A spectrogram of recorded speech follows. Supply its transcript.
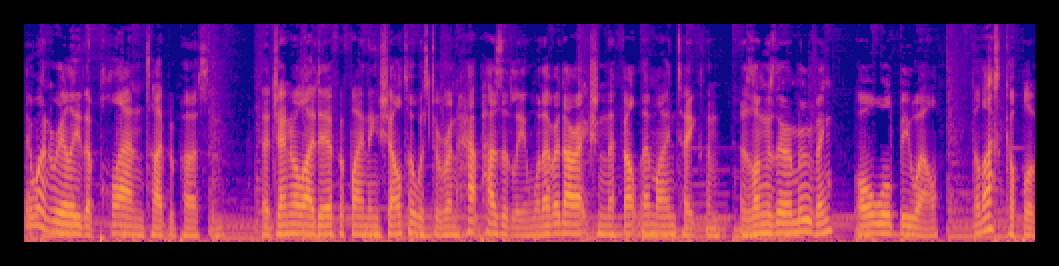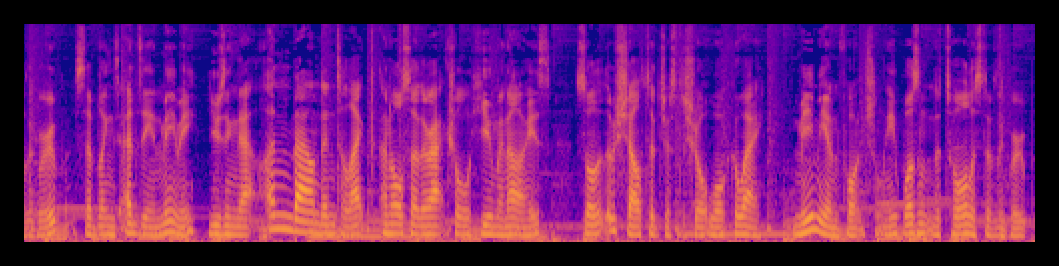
They weren't really the plan type of person, their general idea for finding shelter was to run haphazardly in whatever direction they felt their mind take them. As long as they were moving, all would be well. The last couple of the group, siblings Edzi and Mimi, using their unbound intellect and also their actual human eyes, saw that there was shelter just a short walk away. Mimi, unfortunately, wasn't the tallest of the group,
